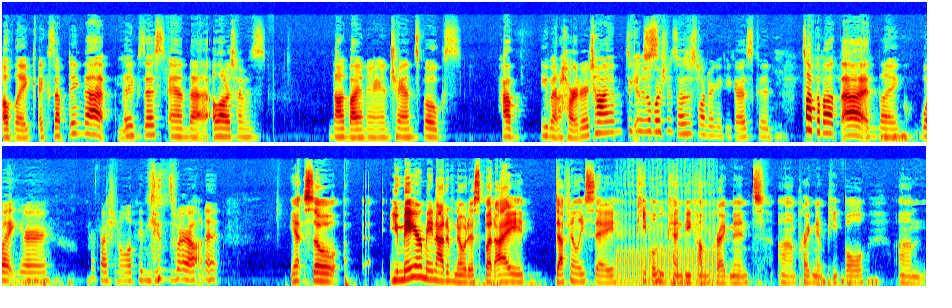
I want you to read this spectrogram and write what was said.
of like accepting that it Mm. exists, and that a lot of times non-binary and trans folks have even harder time to get an abortion. So I was just wondering if you guys could talk about that and like what your professional opinions were on it. Yeah, so uh, you may or may not have noticed, but I definitely say people who can become pregnant, um, pregnant people, um,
